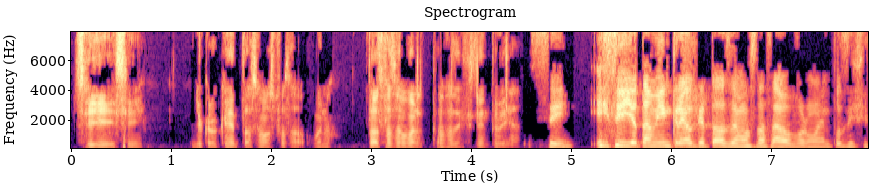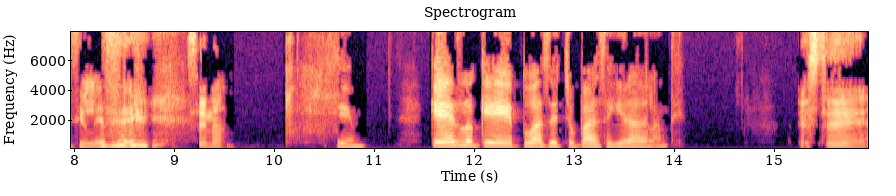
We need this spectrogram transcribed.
Sí, sí. Yo creo que todos hemos pasado, bueno, todos pasado por etapas difíciles en tu vida. Sí, y sí, yo también creo que todos hemos pasado por momentos difíciles. Sí, ¿no? Sí. ¿Qué es lo que tú has hecho para seguir adelante? Este,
